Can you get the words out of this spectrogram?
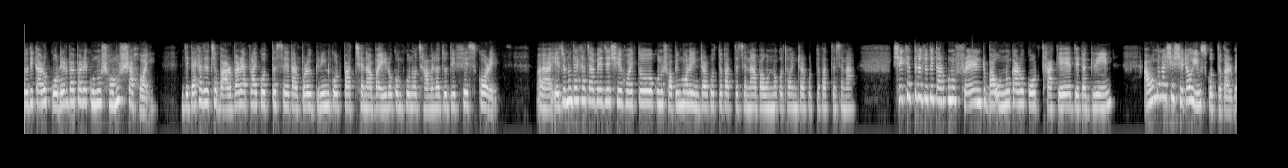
যদি কারও কোডের ব্যাপারে কোনো সমস্যা হয় যে দেখা যাচ্ছে বারবার অ্যাপ্লাই করতেছে তারপরে গ্রিন কোড পাচ্ছে না বা এরকম কোনো ঝামেলা যদি ফেস করে এই জন্য দেখা যাবে যে সে হয়তো কোনো শপিং মলে এন্টার করতে পারতেছে না বা অন্য কোথাও এন্টার করতে পারতেছে না। সেক্ষেত্রে যদি তার কোনো ফ্রেন্ড বা অন্য কারও কোড থাকে যেটা গ্রিন আমার মনে হয় সে সেটাও ইউজ করতে পারবে।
